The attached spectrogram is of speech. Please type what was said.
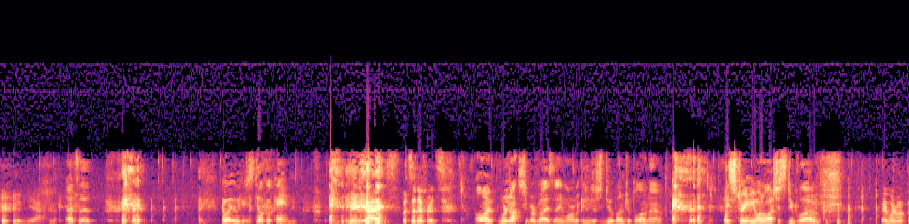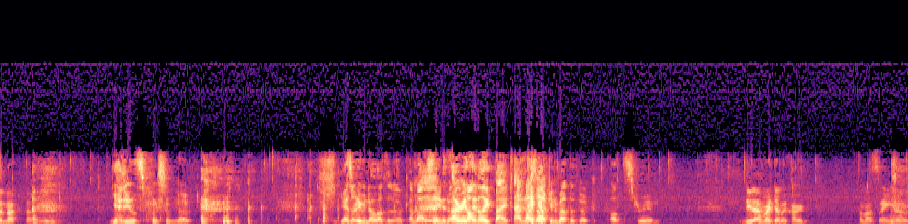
yeah. That's it. no oh, wait, we could just steal cocaine. yeah. What's the difference? Oh, we're not supervised anymore. We can just do a bunch of blow now. Hey, stream, you want to watch us do blow? Wait, what about the nut though? yeah, dude, let's smoke some nook. You guys don't even know about the nook. I'm not saying. It's I'm, not, like five times. I'm not talking about the nook on the stream. Dude, I have my debit card. I'm not saying you know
